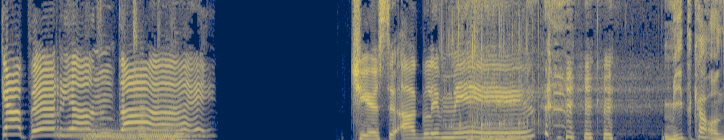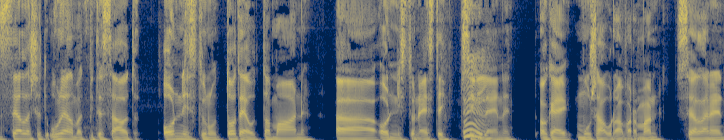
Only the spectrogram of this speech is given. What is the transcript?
Pyörykkäperjantai! Cheers to ugly me! mitkä on sellaiset unelmat, mitä sä oot onnistunut toteuttamaan äh, onnistuneesti? Mm. Silleen, että okei, okay, musaura varmaan sellainen,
